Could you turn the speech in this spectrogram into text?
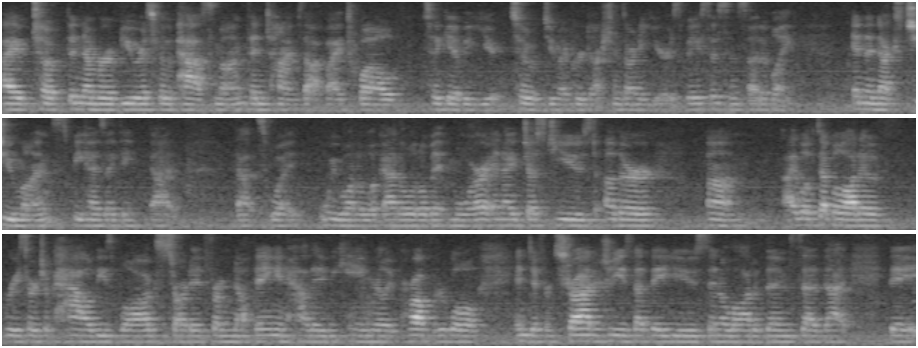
I took the number of viewers for the past month and times that by twelve to give a year, to do my projections on a year's basis instead of like in the next two months, because I think that that's what we wanna look at a little bit more, and I just used other, um, I looked up a lot of research of how these blogs started from nothing and how they became really profitable and different strategies that they used, and a lot of them said that they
